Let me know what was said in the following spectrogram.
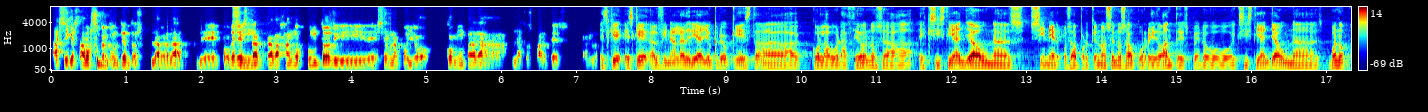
Así que estamos súper contentos, la verdad, de poder estar trabajando juntos y de ser un apoyo común para las dos partes, Carlos. Es que, es que al final, diría, yo creo que esta colaboración, o sea, existían ya unas sinergias, o sea, porque no se nos ha ocurrido antes, pero existían ya unas, bueno,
